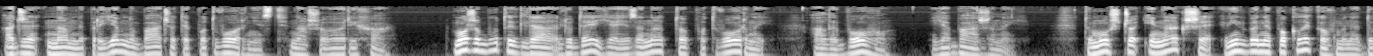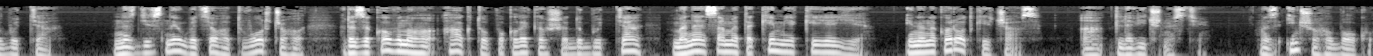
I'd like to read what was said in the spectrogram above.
адже нам неприємно бачити потворність нашого гріха. Може бути, для людей я і занадто потворний, але Богу я бажаний, тому що інакше Він би не покликав мене до буття, не здійснив би цього творчого, ризикованого акту, покликавши до буття мене саме таким, який я є, і не на короткий час, а для вічності. З іншого боку,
